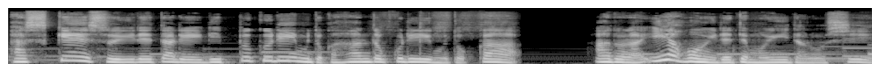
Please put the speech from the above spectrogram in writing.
パスケース入れたり、リップクリームとかハンドクリームとか、あとな、イヤホン入れてもいいだろうし、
